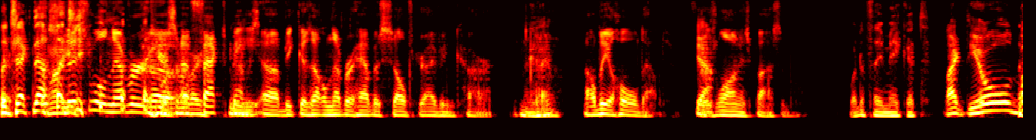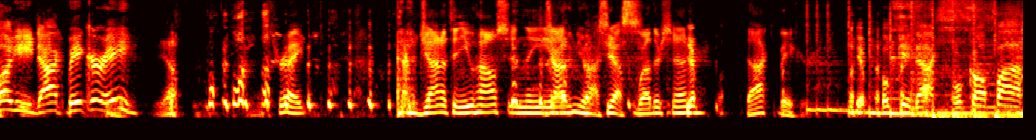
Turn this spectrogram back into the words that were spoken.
Well, technology. this will never uh, Here's some of our affect me uh, because I'll never have a self-driving car. Okay, I'll be a holdout for Yeah. as long as possible. What if they make it? like the old buggy, Doc Baker, eh? Yep, that's right. Jonathan Yuhas in the uh, Jonathan Yuhas, yes. Weather Center. Yep. Doc Baker. Yep. Okay, Doc. We'll call Pa.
